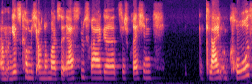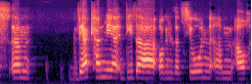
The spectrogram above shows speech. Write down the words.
Ähm, und jetzt komme ich auch noch mal zur ersten Frage zu sprechen. Klein und groß ähm, wer kann mir in dieser Organisation ähm, auch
